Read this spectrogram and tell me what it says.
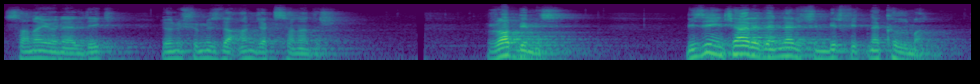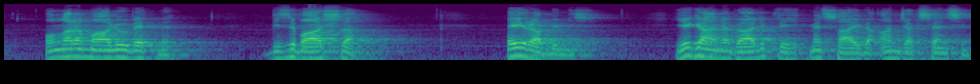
sana yöneldik, dönüşümüz de ancak sanadır. Rabbimiz bizi inkar edenler için bir fitne kılma. Onlara mağlup etme. Bizi bağışla. Ey Rabbimiz! Yegane galip ve hikmet sahibi ancak sensin.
